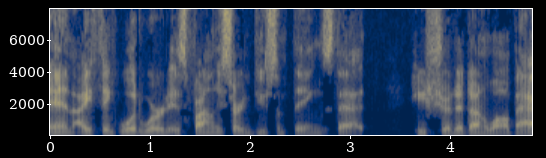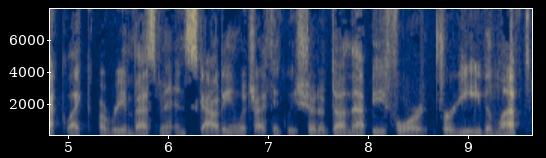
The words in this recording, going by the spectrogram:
and i think woodward is finally starting to do some things that he should have done a while back like a reinvestment in scouting which i think we should have done that before fergie even left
